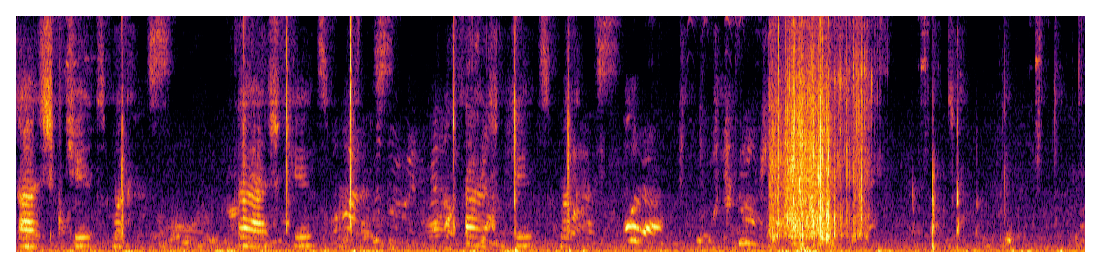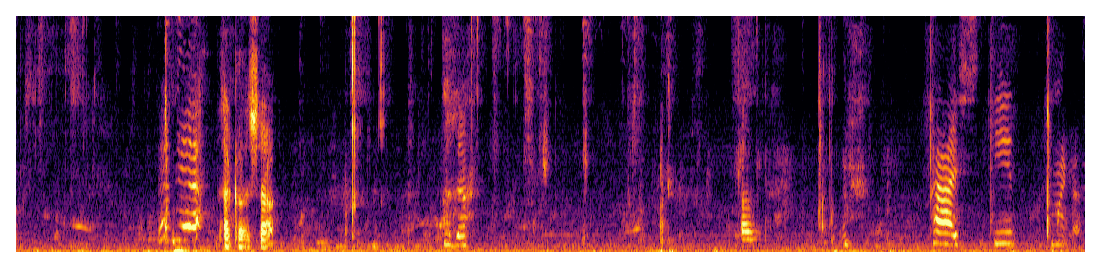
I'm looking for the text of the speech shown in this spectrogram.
Taş, kağıt, makas. Taş, kağıt, makas. Arkadaşlar Hadi. Tamam. Taş, git, makas.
